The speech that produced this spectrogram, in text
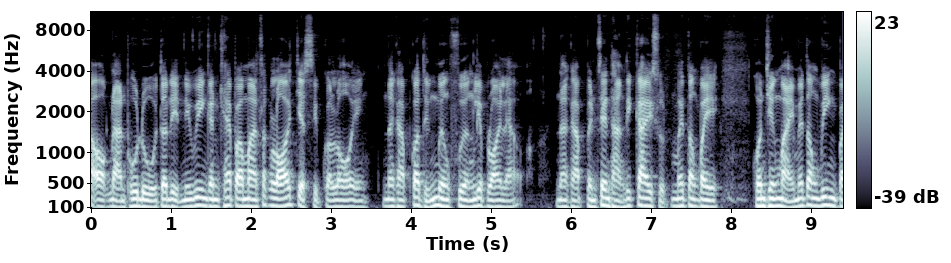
ถ้าออกด่านภูดูตรดิตนี่วิ่งกันแค่ประมาณสักร้อยเจ็ดสิบกว่าโลเองนะครับก็ถึงเมืองเฟืองเรียบร้อยแล้วนะครับเป็นเส้นทางที่ใกล้สุดไม่ต้องไปคนเชียงใหม่ไม่ต้องวิ่งไป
